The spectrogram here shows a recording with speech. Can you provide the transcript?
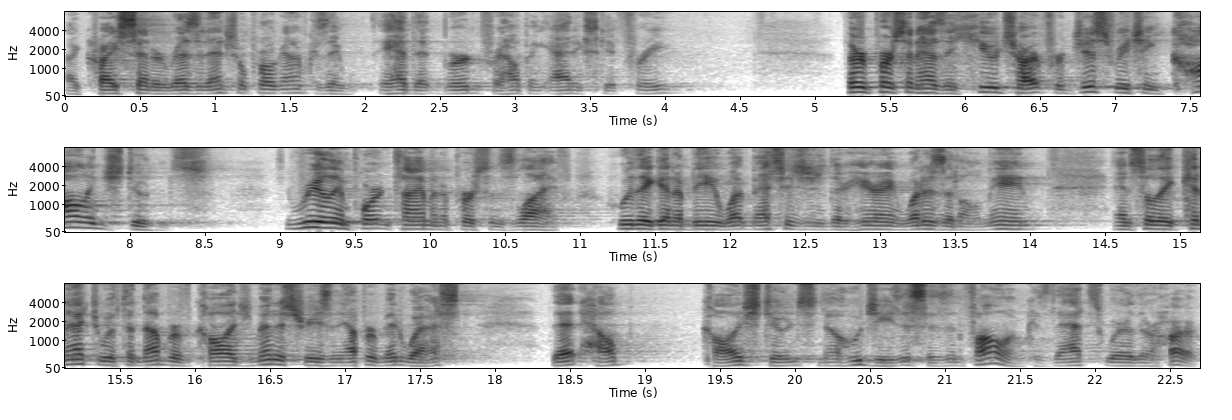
a Christ Centered residential program, because they, they had that burden for helping addicts get free. Third person has a huge heart for just reaching college students. It's a really important time in a person's life. Who are they going to be? What messages they're hearing? What does it all mean? And so they connected with a number of college ministries in the upper Midwest that help college students know who Jesus is and follow him, because that's where their heart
